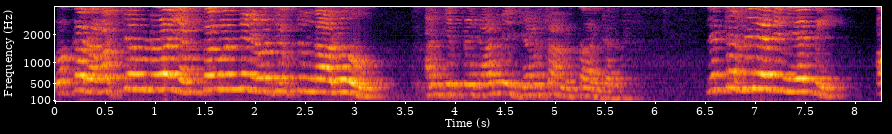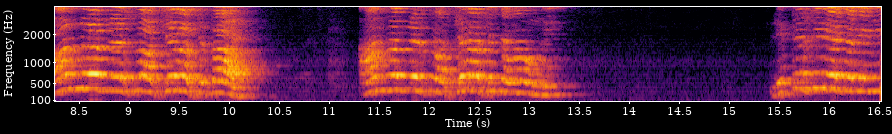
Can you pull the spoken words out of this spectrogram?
ఒక రాష్ట్రంలో ఎంతమంది నివసిస్తున్నారు అని చెప్పేదాన్ని జనసాంద్రత అంటారు. లిటరసీ రేట్ ఇన్ ఏపీ ఆంధ్రప్రదేశ్లో అక్షరాస్యత ఆంధ్రప్రదేశ్లో అక్షరాస్యత ఎలా ఉంది. లిటరసీ రేట్ అనేది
